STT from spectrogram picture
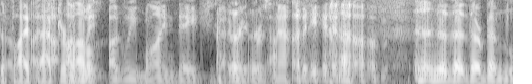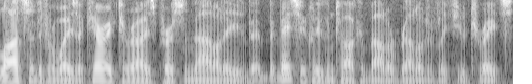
the five factor model. Ugly, ugly, blind date. She's got a great personality. there, have been lots of different ways to characterize personality. But basically, you can talk about a relatively few traits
